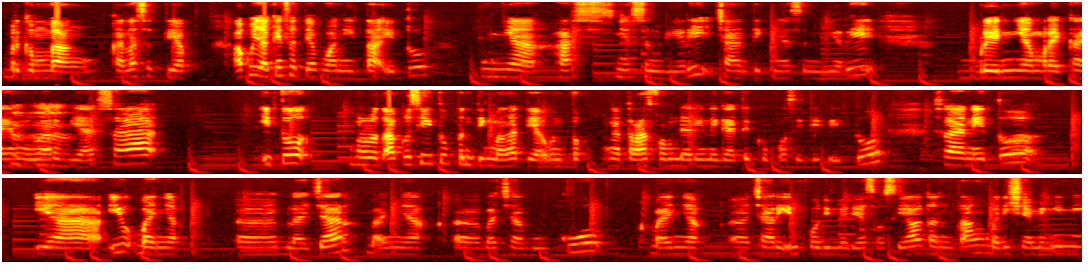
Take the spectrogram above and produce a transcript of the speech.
berkembang, karena setiap aku yakin setiap wanita itu punya khasnya sendiri cantiknya sendiri brandnya mereka yang luar biasa. Itu menurut aku sih itu penting banget ya untuk ngetransform dari negatif ke positif itu. Selain itu ya yuk banyak uh, belajar banyak uh, baca buku banyak uh, cari info di media sosial tentang body shaming ini.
